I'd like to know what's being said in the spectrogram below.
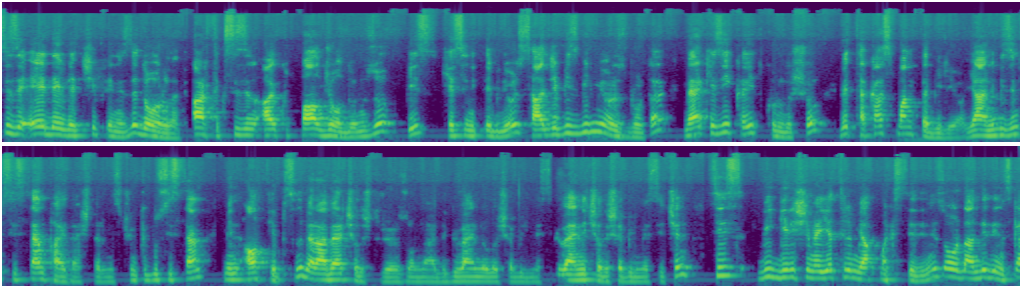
Sizi E-Devlet şifrenizde doğruladı. Artık sizin Aykut Balcı olduğunuzu biz kesinlikle biliyoruz. Sadece biz bilmiyoruz burada. Merkezi Kayıt Kuruluşu ve Takas Bank da biliyor. Yani bizim sistem paydaşlarımız. Çünkü bu sistemin altyapısını beraber çalıştırıyoruz onlarda güvenli ulaşabilmesi, güvenli çalışabilmesi için. Siz bir girişime yatırım yapmak istediniz. Oradan dediniz ki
